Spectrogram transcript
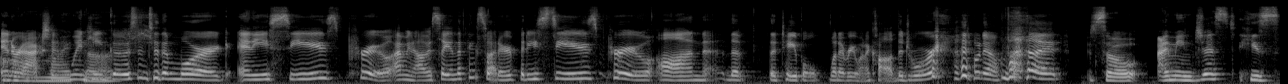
interaction Oh when he goes into the morgue and he sees Prue. I mean, obviously in the pink sweater, but he sees Prue on the the table, whatever you want to call it, the drawer. I don't know, but So, I mean, just he's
